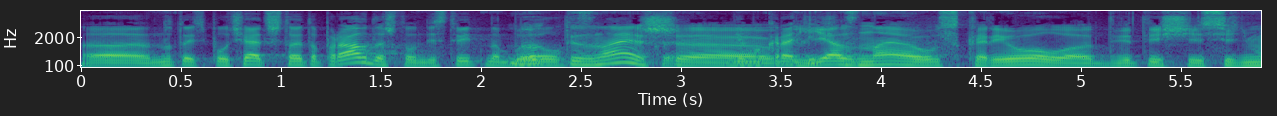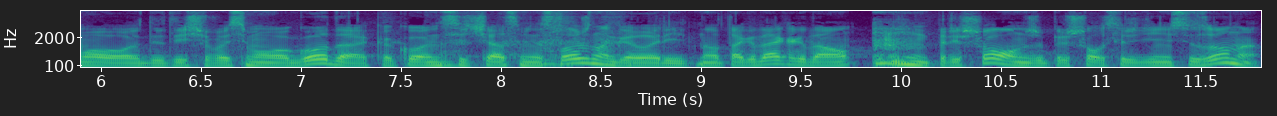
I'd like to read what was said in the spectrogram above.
Э, ну, то есть получается, что это правда, что он действительно был Ну, ты знаешь, э, демократичный. я знаю Скариола 2007-2008 года, какой он сейчас, мне сложно говорить, но тогда, когда он пришел, он же пришел в середине сезона,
